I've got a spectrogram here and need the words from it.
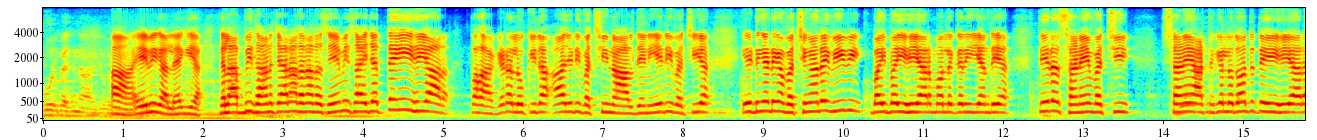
ਹੋਰ ਪੈਸੇ ਨਾਲ ਜੋੜ ਹਾਂ ਇਹ ਵੀ ਗੱਲ ਹੈਗੀ ਆ। ਗੁਲਾਬੀ ਥਣ ਚਾਰਾਂ ਥਣਾਂ ਦਾ ਸੇਮ ਹੀ ਸਾਈਜ਼ ਆ 23000 ਪਹਾ ਕਿਹੜਾ ਲੋਕੀ ਦਾ ਆ ਜਿਹੜੀ ਵੱਛੀ ਨਾਲ ਦੇਣੀ ਇਹਦੀ ਵੱਛੀ ਆ। ਏਡੀਆਂ ਏਡੀਆਂ ਵੱਛੀਆਂ ਦੇ 20 20 22 22000 ਮੁੱਲ ਕਰੀ ਜਾਂਦੇ ਆ। ਤੇ ਇਹਦਾ ਸਣੇ ਵੱਛੀ ਸਣੇ 8 ਕਿਲੋ ਦੁੱਧ 23000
